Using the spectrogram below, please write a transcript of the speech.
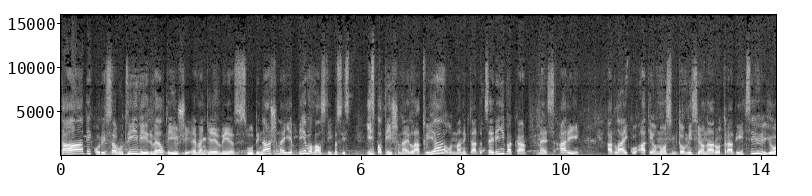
tādi, kuri savu dzīvi ir veltījuši evaņģēlijas sludināšanai, jeb dieva valstības izplatīšanai Latvijā, un man ir tāda cerība, ka mēs arī ar laiku atjaunosim to misionāro tradīciju, jo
